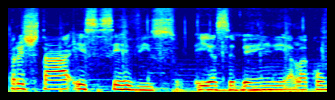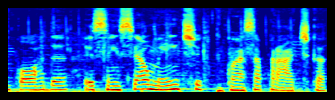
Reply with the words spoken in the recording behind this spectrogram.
prestar esse serviço. E a CBN ela concorda essencialmente com essa prática.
